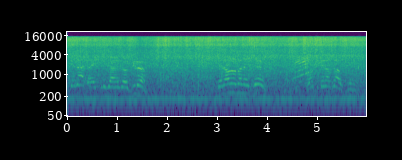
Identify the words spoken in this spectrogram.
Oksijeni at, elektriğini dökülüm. Seni al oradan Ecem. Oksijeni at, oksijeni.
